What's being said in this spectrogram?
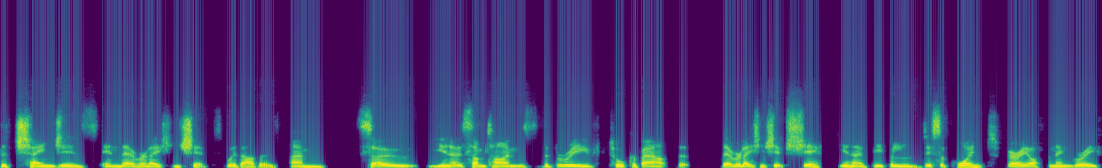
the changes in their relationships with others. Um, so you know, sometimes the bereaved talk about that their relationships shift. You know, people mm. disappoint very often in grief,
